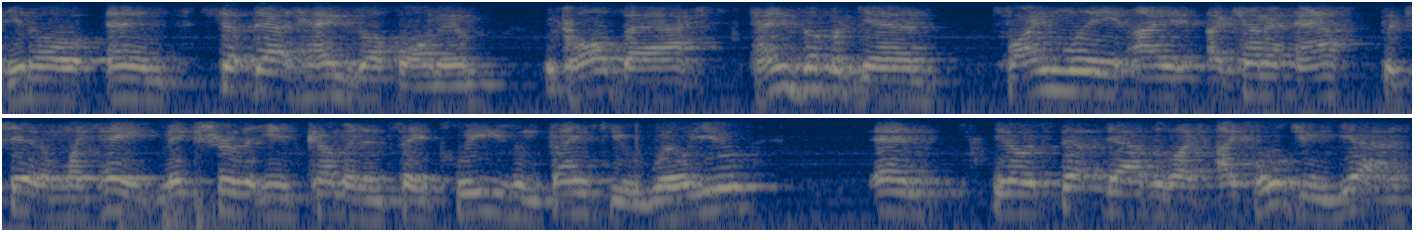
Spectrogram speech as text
you know, and stepdad hangs up on him. We call back, hangs up again. Finally, I, I kind of ask the kid, I'm like, hey, make sure that he's coming and say please and thank you, will you? And, you know, stepdad was like, I told you yes.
